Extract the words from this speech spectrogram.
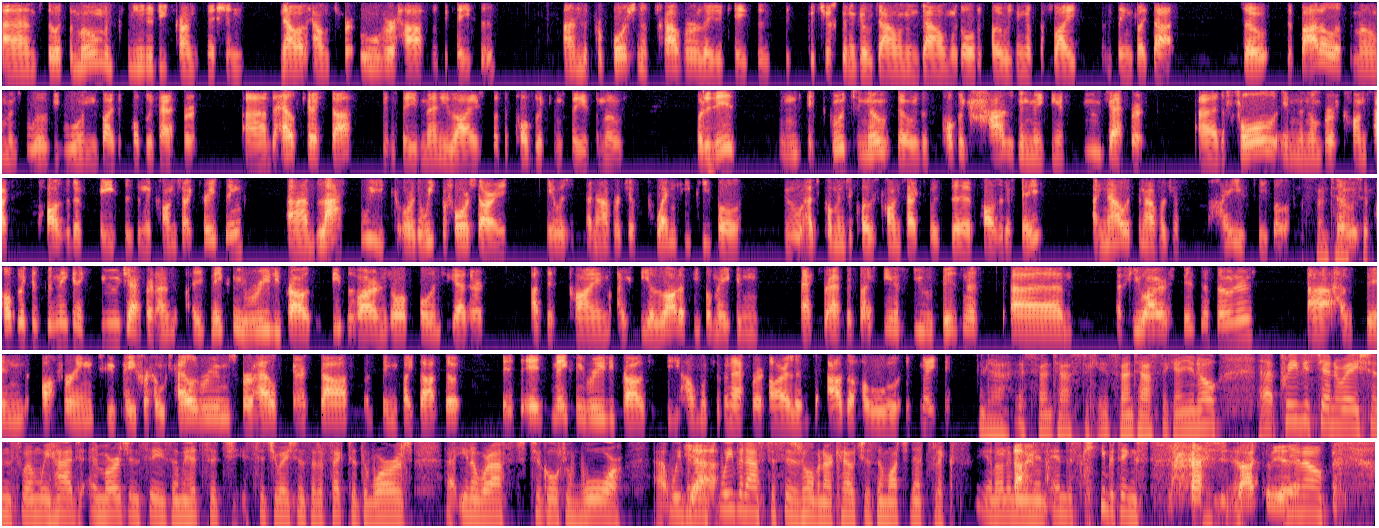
Um, so at the moment, community transmission now accounts for over half of the cases and the proportion of travel related cases is just going to go down and down with all the closing of the flights and things like that. So the battle at the moment will be won by the public effort. Um, the healthcare staff can save many lives, but the public can save the most. But it is it's good to note though that the public has been making a huge effort. Uh, the fall in the number of contact positive cases in the contact tracing um, last week or the week before, sorry, it was an average of 20 people who had come into close contact with the positive case, and now it's an average of five people. It's So fantastic. the public has been making a huge effort, and it makes me really proud. The people of Ireland are all pulling together at this time. I see a lot of people making extra efforts. I've seen a few business, um, a few Irish business owners uh, have been offering to pay for hotel rooms for healthcare staff and things like that. So it, it makes me really proud to see how much of an effort Ireland as a whole is making. Yeah, it's fantastic. It's fantastic. And you know, uh, previous generations, when we had emergencies and we had situ- situations that affected the world, uh, you know, we're asked to go to war. Uh, we've been Yeah. asked, we've been asked to sit at home on our couches and watch Netflix. You know what I mean? In, in the scheme of things, exactly. it. you know.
